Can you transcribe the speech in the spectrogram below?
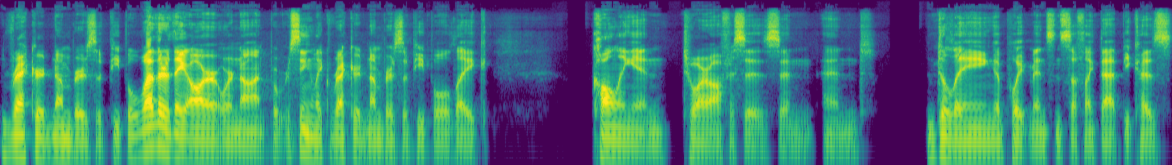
record numbers of people, whether they are or not, but we're seeing like record numbers of people like calling in to our offices and and delaying appointments and stuff like that because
